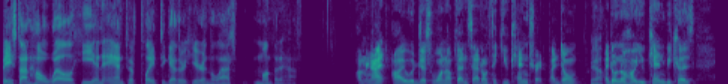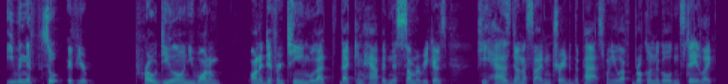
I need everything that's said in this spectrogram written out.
based on how well he and Ant have played together here in the last month and a half. I mean, I, I would just one up that and say I don't think you can trade. I don't. Yeah. I don't know how you can because even if so, if you're pro D'Lo and you want him on a different team, well, that that can happen this summer because he has done a sign and trade in the past when he left Brooklyn to Golden State. Like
